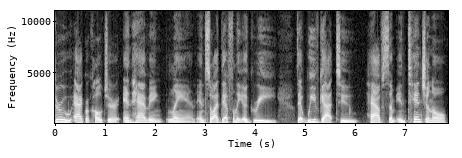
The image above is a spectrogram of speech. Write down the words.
through agriculture and having land. And so I definitely agree that we've got to have some intentional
